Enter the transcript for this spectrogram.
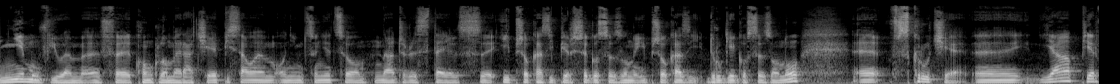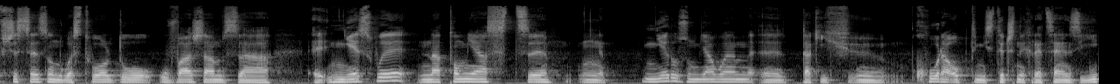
nie mówiłem w konglomeracie. Pisałem o nim co nieco na Jerry's Tales i przy okazji pierwszego sezonu, i przy okazji drugiego sezonu. E, w skrócie, e, ja pierwszy sezon Westworldu uważam za e, niezły, natomiast nie rozumiałem takich hura optymistycznych recenzji,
